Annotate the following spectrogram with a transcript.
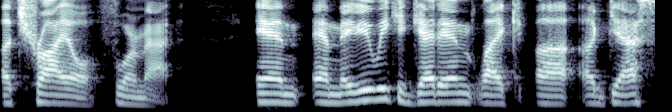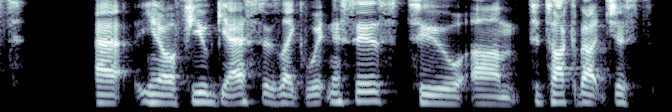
a trial format, and and maybe we could get in like uh, a guest, uh, you know, a few guests as like witnesses to um to talk about just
